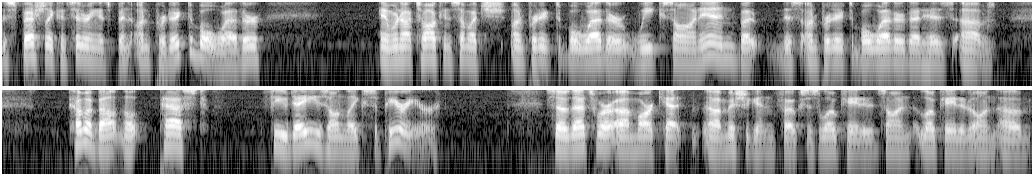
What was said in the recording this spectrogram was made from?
especially considering it's been unpredictable weather and we're not talking so much unpredictable weather weeks on end, but this unpredictable weather that has uh, come about in the past few days on Lake Superior. So that's where uh, Marquette, uh, Michigan, folks, is located. It's on located on um,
